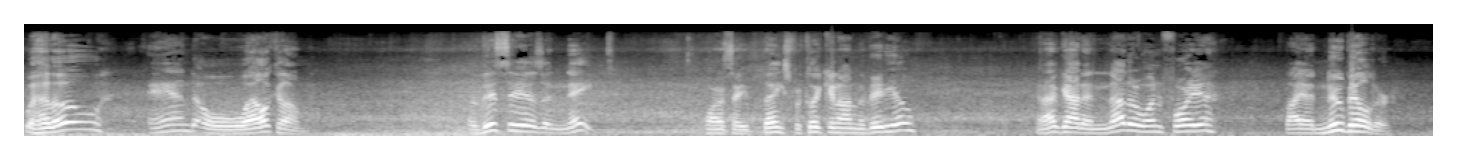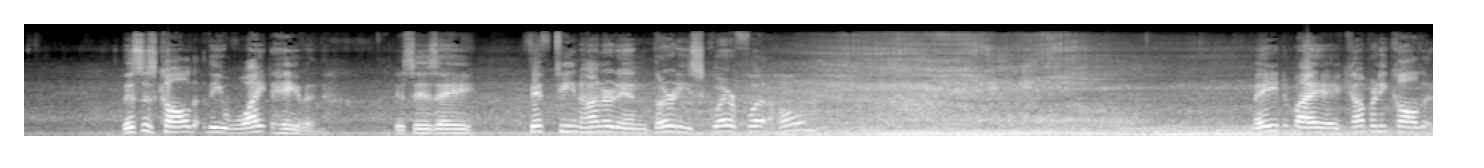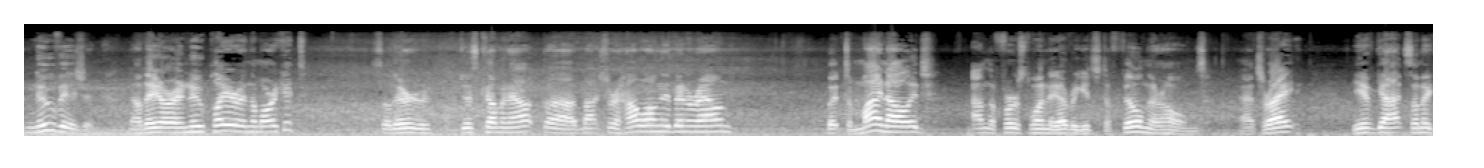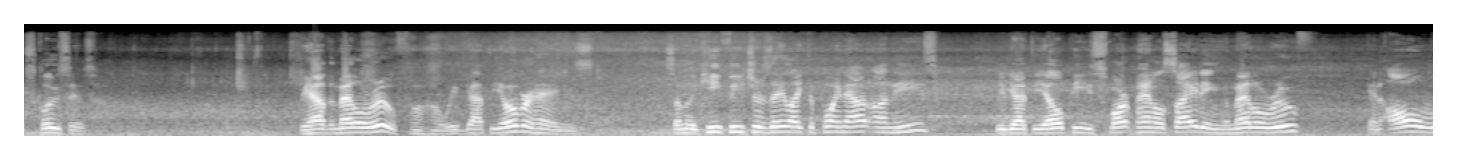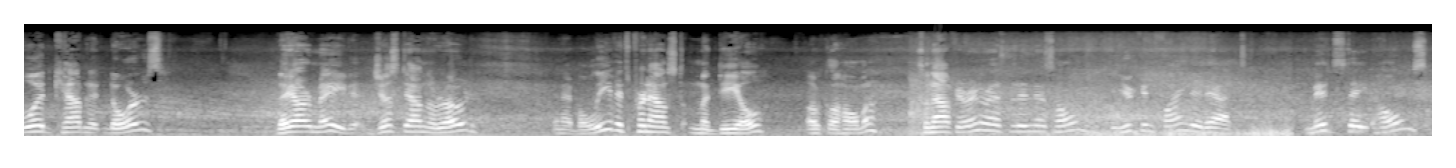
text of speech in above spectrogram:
Well, hello and welcome. This is Nate. I want to say thanks for clicking on the video. And I've got another one for you by a new builder. This is called the Whitehaven. This is a 1,530 square foot home made by a company called New Vision. Now they are a new player in the market, so they're just coming out. Uh, I'm not sure how long they've been around, but to my knowledge, I'm the first one that ever gets to film their homes. That's right, you've got some exclusives. We have the metal roof, we've got the overhangs. Some of the key features they like to point out on these, you've got the LP smart panel siding, the metal roof, and all wood cabinet doors. They are made just down the road, and I believe it's pronounced Madill, Oklahoma. So now if you're interested in this home, you can find it at Mid-State Homes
